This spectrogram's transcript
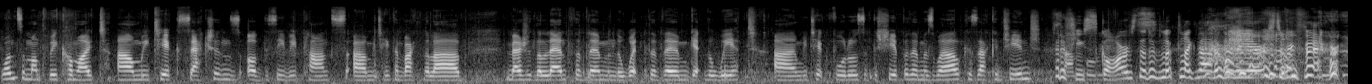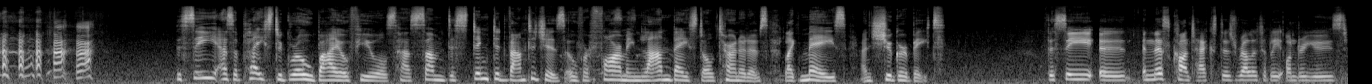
Once a month we come out and we take sections of the seaweed plants, um, we take them back to the lab, measure the length of them and the width of them, get the weight, and we take photos of the shape of them as well because that can change. Had a few scarves that have looked like that over the years, to be fair. The sea as a place to grow biofuels has some distinct advantages over farming land based alternatives like maize and sugar beet. The sea uh, in this context is relatively underused,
